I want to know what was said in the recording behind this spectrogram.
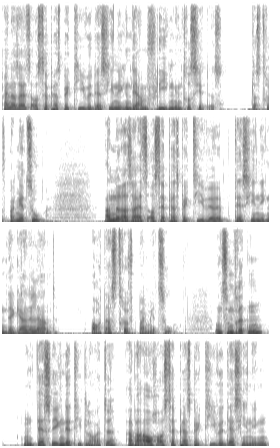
Einerseits aus der Perspektive desjenigen, der am Fliegen interessiert ist. Das trifft bei mir zu. Andererseits aus der Perspektive desjenigen, der gerne lernt. Auch das trifft bei mir zu. Und zum Dritten, und deswegen der Titel heute, aber auch aus der Perspektive desjenigen,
